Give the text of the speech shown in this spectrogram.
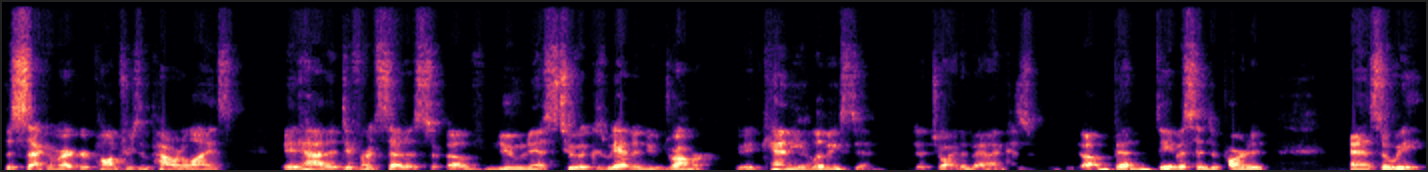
The second record, Palm Trees and Power Lines, it had a different set of, of newness to it because we had a new drummer. We had Kenny yeah. Livingston that joined the band because um, Ben Davis had departed, and so we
